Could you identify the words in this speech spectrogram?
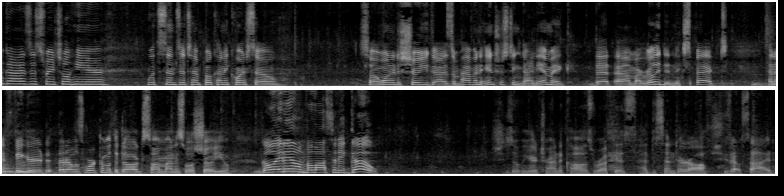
you guys, it's Rachel here with Senza Tempo Cane Corso. So I wanted to show you guys, I'm having an interesting dynamic that um, I really didn't expect. And I figured that I was working with the dog, so I might as well show you. Go lay down, Velocity, go! She's over here trying to cause ruckus. Had to send her off. She's outside.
